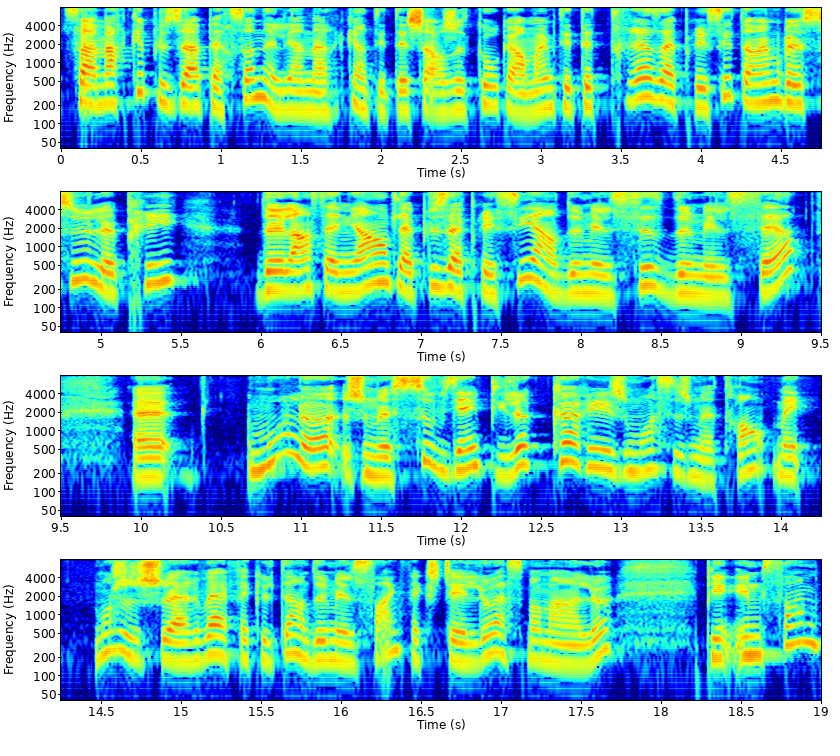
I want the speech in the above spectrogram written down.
Ça a marqué plusieurs personnes, Eliane Marie, quand tu étais chargée de cours quand même. Tu étais très appréciée. Tu as même reçu le prix de l'enseignante la plus appréciée en 2006-2007. Euh, moi, là, je me souviens, puis là, corrige-moi si je me trompe, mais moi, je, je suis arrivée à la faculté en 2005, fait que j'étais là à ce moment-là. Puis il me semble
